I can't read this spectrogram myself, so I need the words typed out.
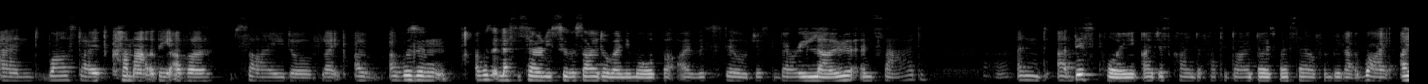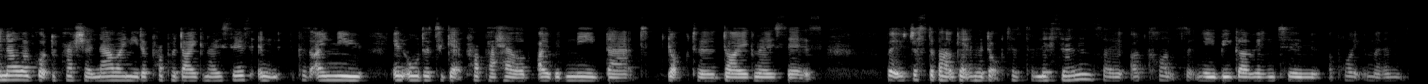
and whilst I'd come out of the other side of like I I wasn't I wasn't necessarily suicidal anymore, but I was still just very low and sad. And at this point, I just kind of had to diagnose myself and be like, right, I know I've got depression. Now I need a proper diagnosis. And because I knew in order to get proper help, I would need that doctor diagnosis. But it was just about getting the doctors to listen. So I'd constantly be going to appointments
